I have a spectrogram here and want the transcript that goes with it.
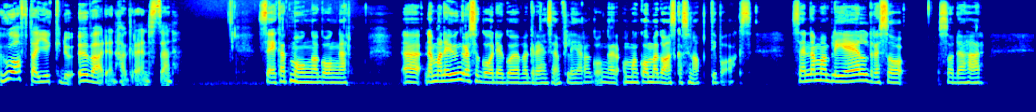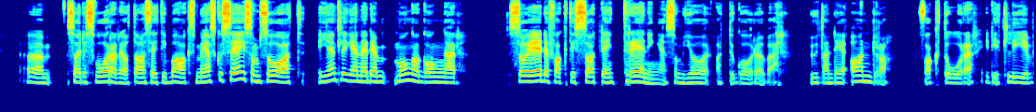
Hur ofta gick du över den här gränsen? Säkert många gånger. Uh, när man är yngre så går det att gå över gränsen flera gånger och man kommer ganska snabbt tillbaks. Sen när man blir äldre så, så det här um, så är det svårare att ta sig tillbaks. Men jag skulle säga som så att egentligen är det många gånger så är det faktiskt så att det är inte träningen som gör att du går över, utan det är andra faktorer i ditt liv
